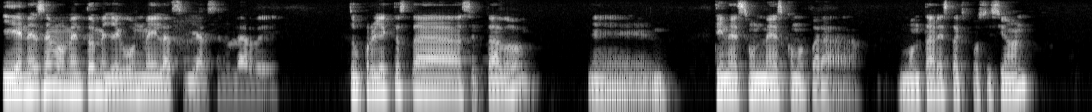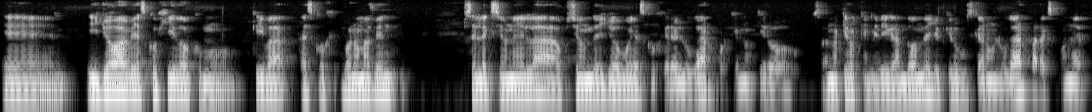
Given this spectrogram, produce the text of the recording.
Y en ese momento me llegó un mail así al celular de, tu proyecto está aceptado, eh, tienes un mes como para montar esta exposición. Eh, y yo había escogido como que iba a escoger, bueno, más bien seleccioné la opción de yo voy a escoger el lugar porque no quiero, no quiero que me digan dónde, yo quiero buscar un lugar para exponer.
